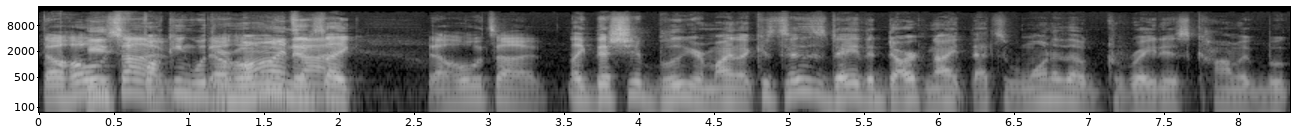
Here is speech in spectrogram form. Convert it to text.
the whole he's time fucking with the your mind. And it's like, the whole time like this shit blew your mind. Like, cause to this day, The Dark Knight, that's one of the greatest comic book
